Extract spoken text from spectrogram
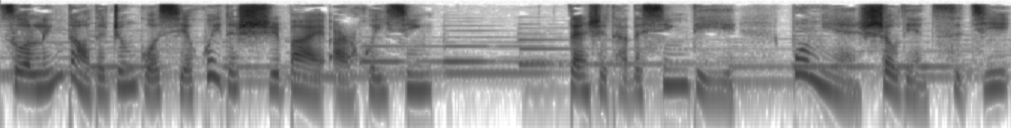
所领导的中国协会的失败而灰心。但是他的心底不免受点刺激。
